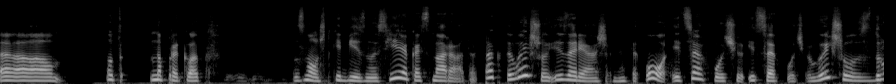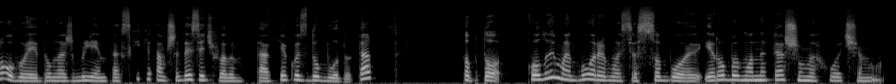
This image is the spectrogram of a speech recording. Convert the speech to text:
е, от, наприклад, знову ж таки, бізнес, є якась нарада. Так, ти вийшов і заряджений. Ти, О, і це хочу, і це хочу. Вийшов з другої, думаєш, блін, так скільки там ще 10 хвилин, так, якось добуду. Так? Тобто, коли ми боремося з собою і робимо не те, що ми хочемо,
